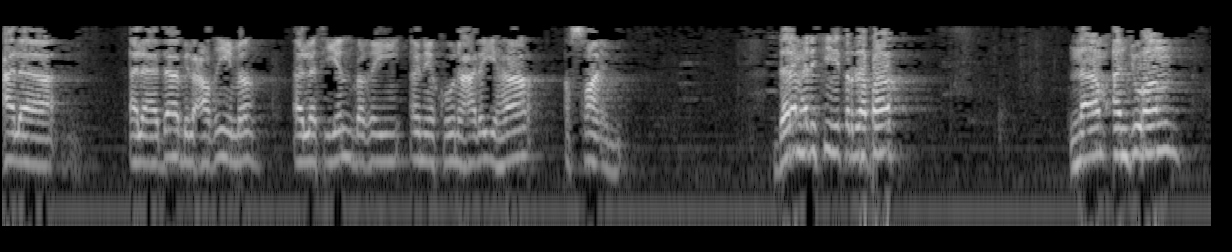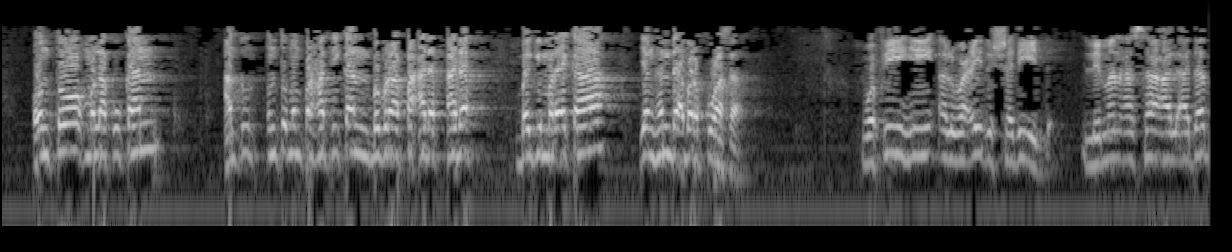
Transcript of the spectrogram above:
على الآداب العظيمة التي ينبغي أن يكون عليها الصائم. Dalam hadis ini terdapat enam anjuran untuk melakukan untuk memperhatikan beberapa adab-adab bagi mereka yang hendak berpuasa. وفيه الوعيد الشديد لمن أساء الأدب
